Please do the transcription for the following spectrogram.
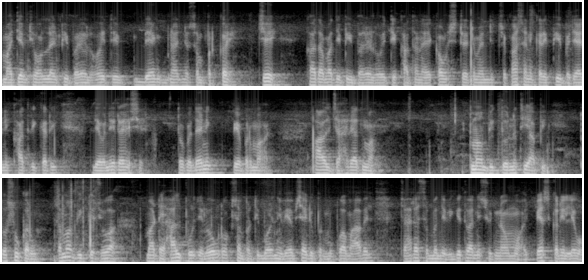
માધ્યમથી ઓનલાઈન ફી ભરેલ હોય તે બેંક બ્રાન્ચનો સંપર્ક કરે. જે ખાતામાંથી ફી ભરેલ હોય તે ખાતાના એકાઉન્ટ સ્ટેટમેન્ટની ચકાસણી કરી ફી ભર્યાની ખાતરી કરી લેવાની રહેશે. તો કે દૈનિક પેપરમાં આવેલ જાહેરાતમાં તમામ વિગતો નથી આપી, તો શું કરવું? તમામ વિગતો જોવા માટે હાલ પૂરતી લોકરક્ષણ ભરતી બોર્ડની વેબસાઇટ ઉપર મૂકવામાં આવેલ જાહેરાત સંબંધી વિગતવારની સૂચનાઓમાં અભ્યાસ કરી લેવો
